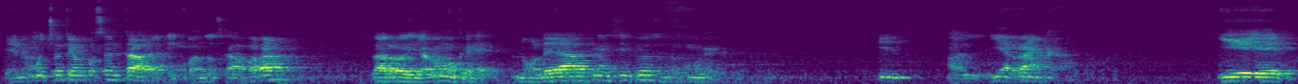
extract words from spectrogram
tiene mucho tiempo sentada y cuando se va a parar, la rodilla como que no le da al principio, sino como que... y arranca. Y eh,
